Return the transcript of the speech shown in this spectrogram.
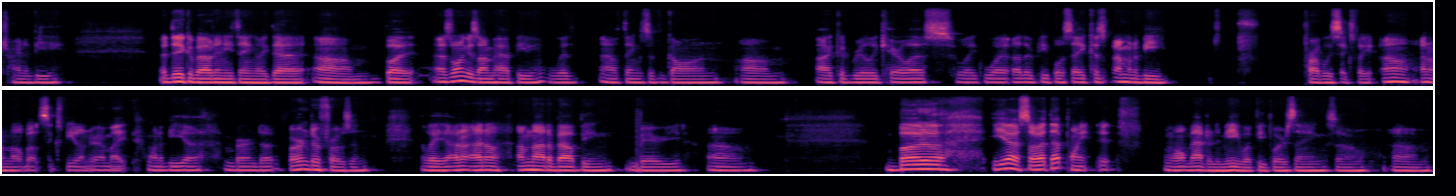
trying to be a dick about anything like that. Um, but as long as I'm happy with how things have gone, um, I could really care less like what other people say because I'm gonna be probably six feet. Oh, I don't know about six feet under. I might want to be uh burned up, burned or frozen. Wait, I don't, I don't, I'm not about being buried. Um, but uh, yeah. So at that point, it won't matter to me what people are saying. So um,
